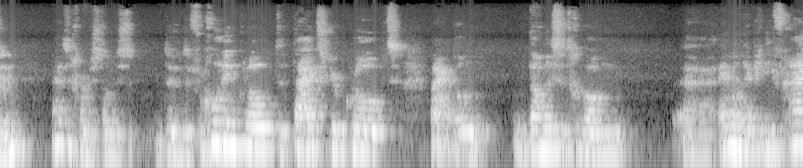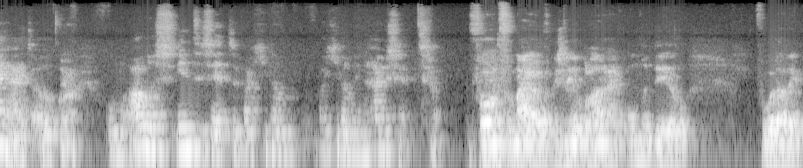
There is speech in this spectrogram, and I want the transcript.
mhm. Hè, zeg maar, dus dan is de, de vergoeding klopt, de tijdsduur klopt. Nou ja, dan, dan is het gewoon. eh, en dan heb je die vrijheid ook Ja. om alles in te zetten wat je dan, wat je dan in huis hebt. Vormt voor mij overigens een heel belangrijk onderdeel voordat ik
